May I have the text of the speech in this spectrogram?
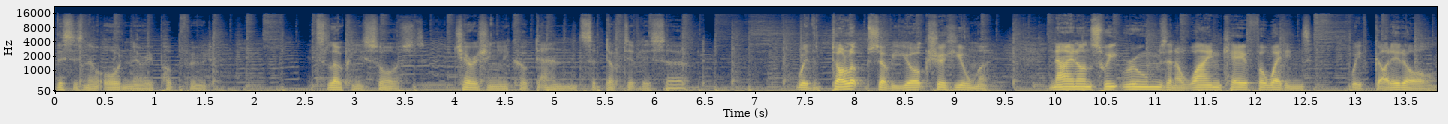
This is no ordinary pub food. It's locally sourced, cherishingly cooked, and seductively served. With dollops of Yorkshire humour, nine ensuite rooms, and a wine cave for weddings, we've got it all.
